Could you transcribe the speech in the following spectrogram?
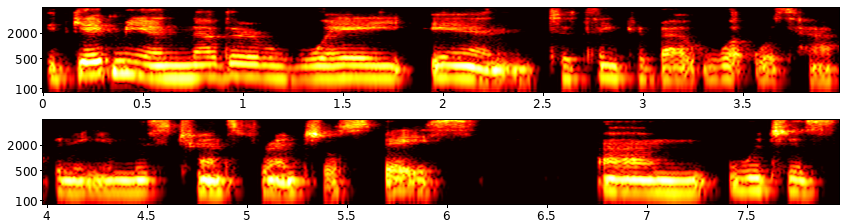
it gave me another way in to think about what was happening in this transferential space, um, which is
